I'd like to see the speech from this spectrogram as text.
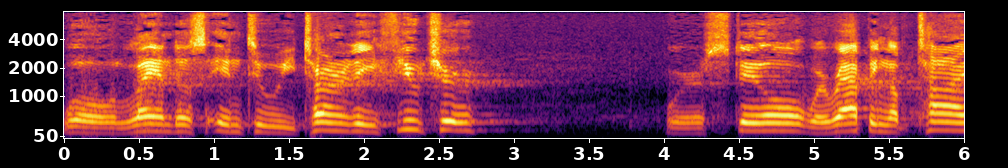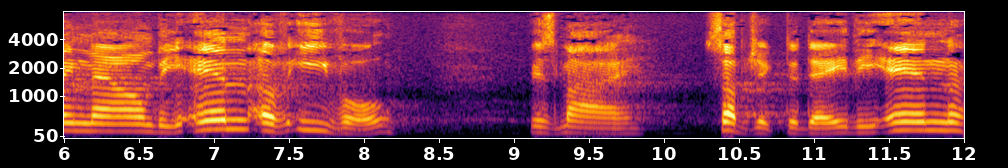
will land us into eternity future. We're still, we're wrapping up time now. The end of evil is my subject today. The end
